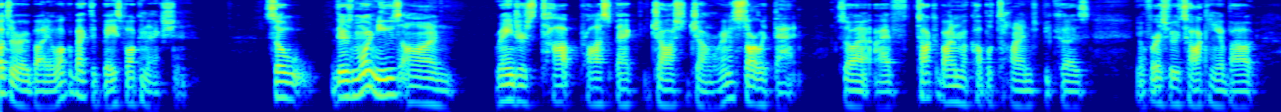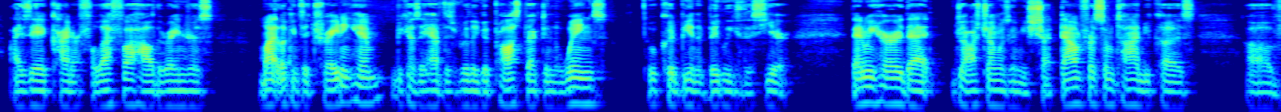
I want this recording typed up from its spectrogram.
What's up, everybody? Welcome back to Baseball Connection. So, there's more news on Rangers' top prospect, Josh Jung. We're going to start with that. So, I, have talked about him a couple times because, you know, first we were talking about Isiah Kiner Falefa, how the Rangers might look into trading him because they have this really good prospect in the wings who could be in the big leagues this year. Then we heard that Josh Jung was going to be shut down for some time because of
